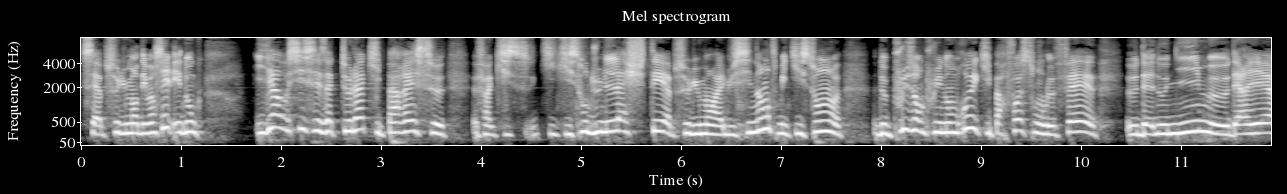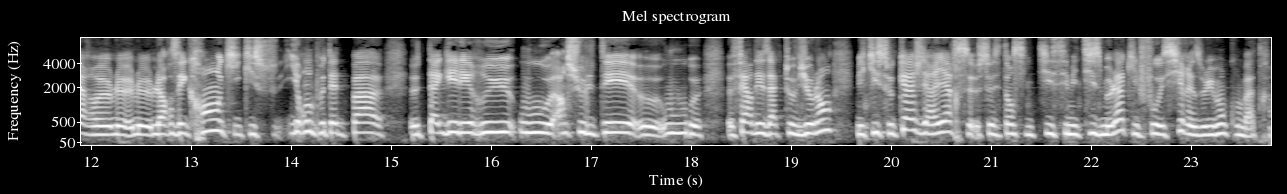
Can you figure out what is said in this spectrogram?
C'est absolument démentiel. Et donc, il y a aussi ces actes-là qui paraissent, enfin, qui, qui, qui sont d'une lâcheté absolument hallucinante, mais qui sont de plus en plus nombreux et qui parfois sont le fait euh, d'anonymes euh, derrière euh, le, leurs écrans, qui, qui iront peut-être pas taguer les rues ou insulter ou faire des actes violents, mais qui se cachent derrière ce, cet antisémitisme-là qu'il faut aussi résolument combattre.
